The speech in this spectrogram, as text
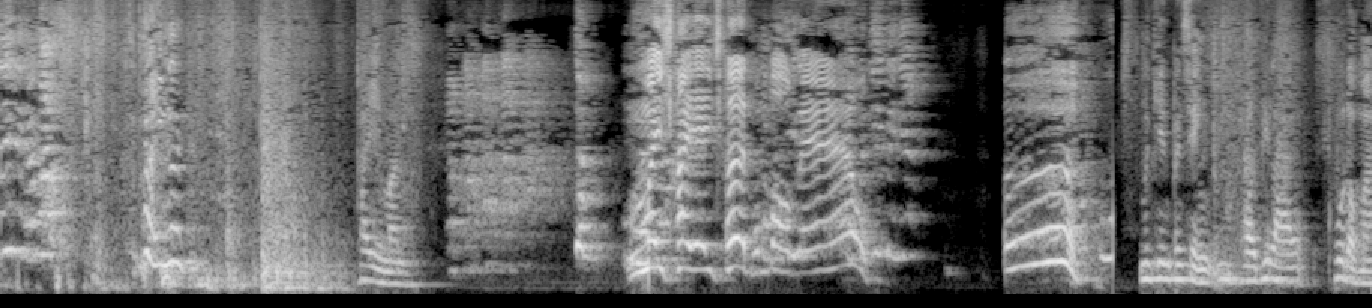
ชิ้นอย่างนั้นวะ ไม่เงินใช่มัน ไม่ใช่ไอ้เชิดผมบอกแล้วนี่เป็นเนี่ยเออ เมื่อกี้เป็นเสียงพลอยพิลาพูดออกมา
